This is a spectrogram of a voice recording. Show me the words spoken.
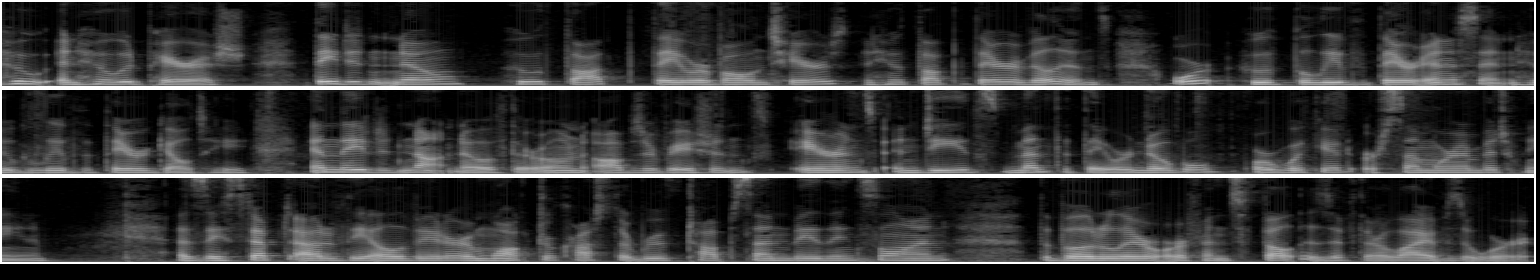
who and who would perish. They didn't know who thought that they were volunteers and who thought that they were villains or who believed that they were innocent and who believed that they were guilty. And they did not know if their own observations errands and deeds meant that they were noble or wicked or somewhere in between. As they stepped out of the elevator and walked across the rooftop sunbathing salon, the Baudelaire orphans felt as if their lives were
